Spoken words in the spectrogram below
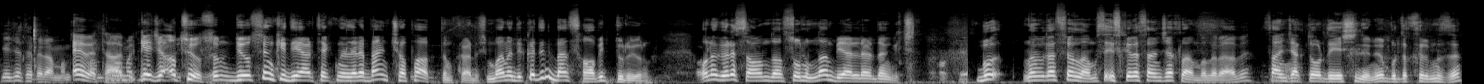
Gece tepelenmemiz. Evet abi. Gece atıyorsun. Diyorsun ki diğer teknelere ben çapa attım kardeşim. Bana dikkat edin ben sabit duruyorum. Ona göre sağımdan solumdan bir yerlerden geçin. Bu navigasyon lambası iskele sancak lambaları abi. Sancak da orada yeşil yanıyor. Burada kırmızı.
